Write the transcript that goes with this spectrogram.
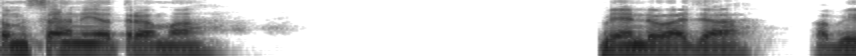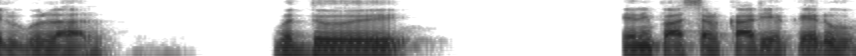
શમશાન યાત્રામાં બેન્ડ વાજા અબીલ ગુલાલ બધું એની પાછળ કાર્ય કર્યું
